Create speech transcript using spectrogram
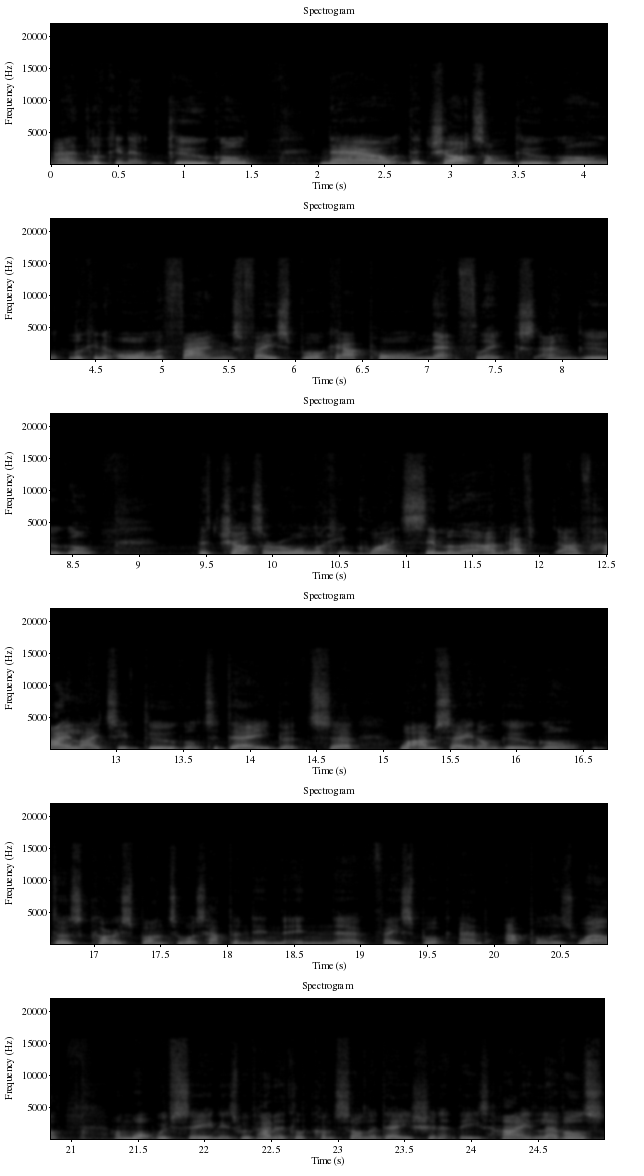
and looking at Google. Now, the charts on Google, looking at all the FANGs, Facebook, Apple, Netflix, and Google, the charts are all looking quite similar. I've, I've, I've highlighted Google today, but uh, what I'm saying on Google does correspond to what's happened in in uh, Facebook and Apple as well. And what we've seen is we've had a little consolidation at these high levels.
